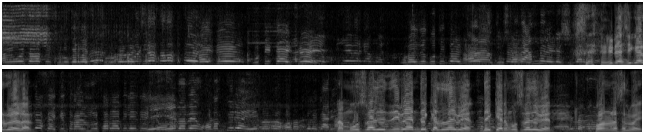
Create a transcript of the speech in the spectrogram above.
আমি ওই জায়গাতে শুরু করে লাগছি শুরু করে লাগছি ওনাই যে গতিতে আইছে ওনাই যে গতিতে আইছে হ্যাঁ দুসরাতে আপনার এটা শিকার এটা স্বীকার করে নেন কিন্তু আমি মোরসা না দিলে যে এইভাবে হঠাৎ করে এইভাবে হঠাৎ করে গাড়ি না মুসরা দিবেন দেখে তো যাইবেন দেখে আর মুসরা দিবেন। কোন রাসেল ভাই।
